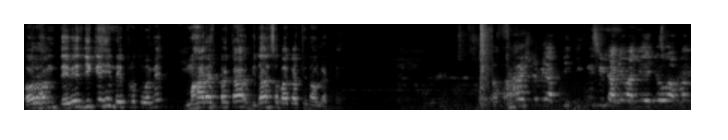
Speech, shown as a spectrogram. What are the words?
और हम देवेंद्र जी के ही नेतृत्व में महाराष्ट्र का विधानसभा का चुनाव लड़ रहे हैं। महाराष्ट्र में अपनी कितनी सीट आने वाली है जो अपन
